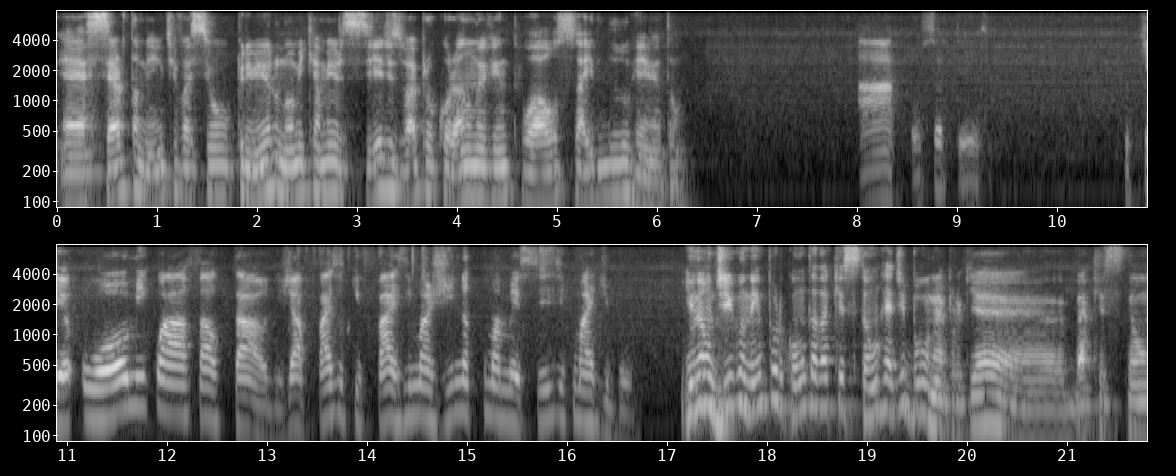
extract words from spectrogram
é, certamente vai ser o primeiro nome que a Mercedes vai procurar numa eventual saída do Hamilton. Ah, com certeza. Porque o homem com a AlphaTauri já faz o que faz, imagina com uma Mercedes e com uma Red Bull. E não digo nem por conta da questão Red Bull, né? Porque é da questão,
